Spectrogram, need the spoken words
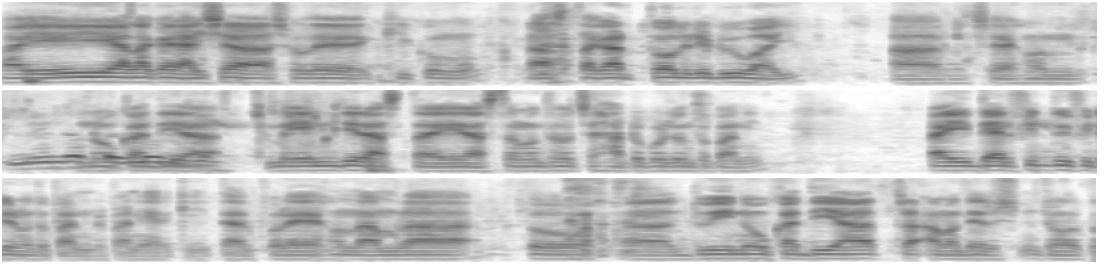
ভাই এই এলাকায় আইসা আসলে কি কমু? রাস্তাঘাট তো অলরেডি ডুবাই আর হচ্ছে এখন নৌকা দিয়া মেইন যে রাস্তা এই রাস্তার মধ্যে হচ্ছে হাঁটু পর্যন্ত পানি। প্রায় দেড় ফিট দুই ফিটের মতো পানি পানি আর কি। তারপরে এখন আমরা তো আহ, দুই নৌকা দিয়া আমাদের যত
